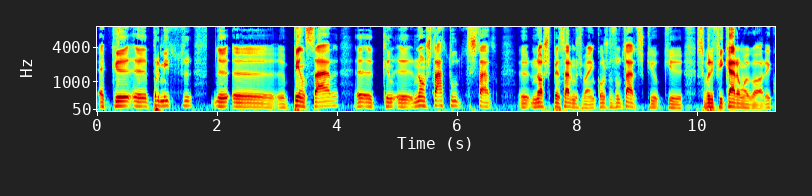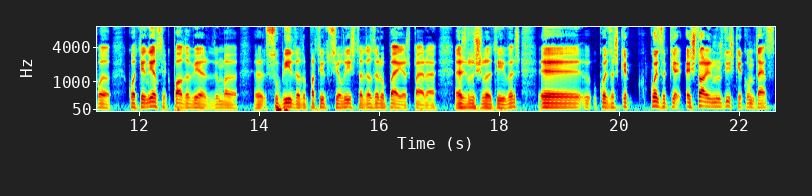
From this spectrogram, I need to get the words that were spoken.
é que permite pensar que não está tudo testado. Eh, nós pensarmos bem, com os resultados que, que se verificaram agora e com a, com a tendência que pode haver de uma uh, subida do Partido Socialista das europeias para as legislativas, uh, coisas que coisa que a história nos diz que acontece.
